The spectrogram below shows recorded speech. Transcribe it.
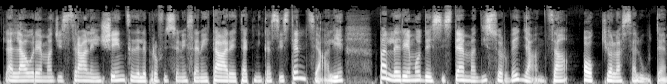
la laurea magistrale in scienze delle professioni sanitarie e tecniche assistenziali, parleremo del sistema di sorveglianza Occhio alla salute.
